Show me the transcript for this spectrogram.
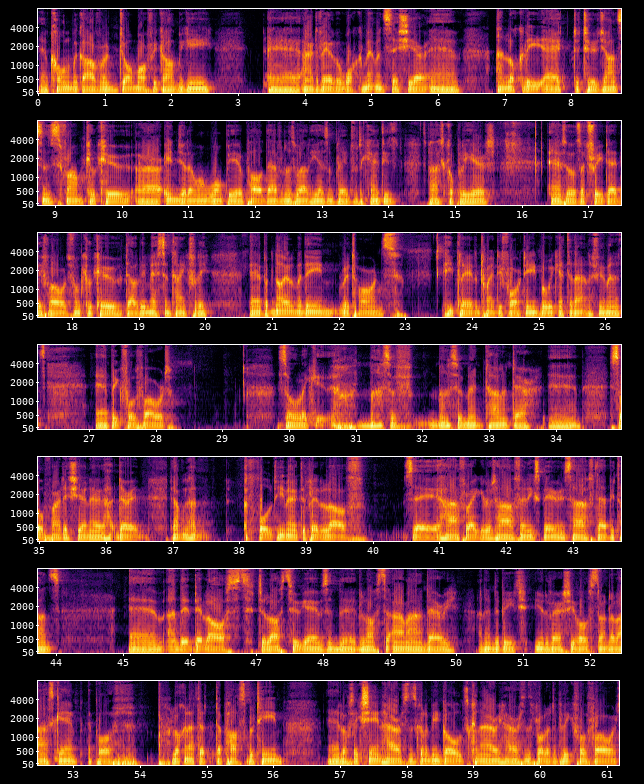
Um, Colin McGovern, Joe Murphy, Colin McGee uh, aren't available work commitments this year. Um, and luckily, uh, the two Johnstons from Kilcoo are injured and won't, won't be able. Paul Devlin as well. He hasn't played for the county the past couple of years. Uh, so those are three deadly forwards from Kilcoo that'll be missing, thankfully. Uh, but Niall Madine returns. He played in 2014, but we get to that in a few minutes. Uh, big full forward. So like massive, massive men talent there. Um, so far this year now, they they haven't had a full team out. They played a lot of say half regulars, half inexperienced, half debutants um, and they, they lost they lost two games and they, lost to Armagh Derry and then they beat University of Ulster in the last game. But looking at their, their possible team, uh, it looks like Shane Harrison's going to be in goals. Connaire Harrison's brother, the big full forward,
